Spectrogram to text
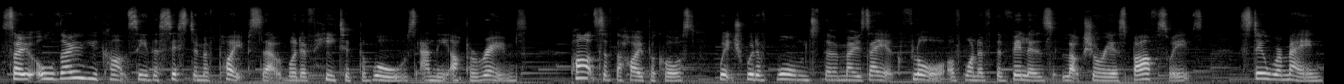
So although you can't see the system of pipes that would have heated the walls and the upper rooms, parts of the hypocaust, which would have warmed the mosaic floor of one of the villa's luxurious bath suites, still remain.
